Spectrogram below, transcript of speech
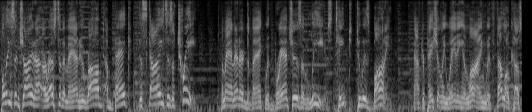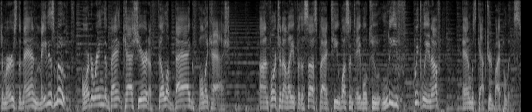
Police in China arrested a man who robbed a bank disguised as a tree. The man entered the bank with branches and leaves taped to his body. After patiently waiting in line with fellow customers, the man made his move, ordering the bank cashier to fill a bag full of cash. Unfortunately for the suspect, he wasn't able to leaf quickly enough and was captured by police.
